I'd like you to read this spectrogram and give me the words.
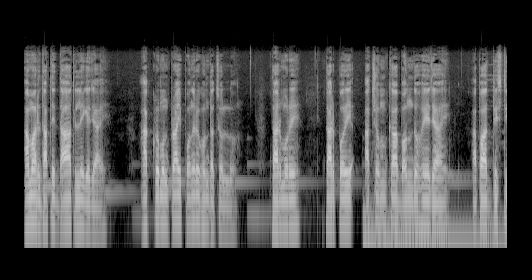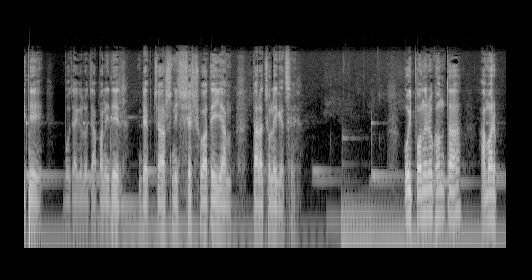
আমার দাঁতে দাঁত লেগে যায়। আক্রমণ প্রায় পনেরো ঘণ্টা চলল। তার মরে তারপরে আচমকা বন্ধ হয়ে যায়। আপাত দৃষ্টিতে বোঝা গেল জাপানিদের ডেপচার্স নিঃশেষ হওয়াতেই আম, তারা চলে গেছে। ওই পনেরো ঘণ্টা আমার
